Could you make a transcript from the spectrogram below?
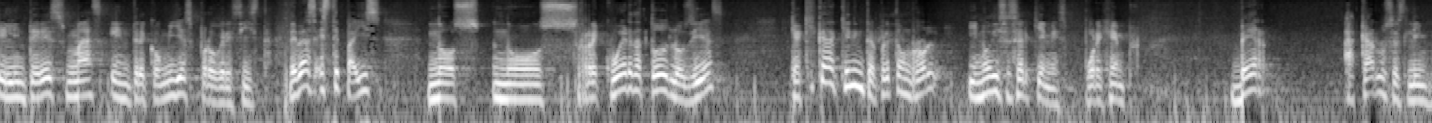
el interés más, entre comillas, progresista. De veras, este país nos, nos recuerda todos los días que aquí cada quien interpreta un rol y no dice ser quién es. Por ejemplo, ver a Carlos Slim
